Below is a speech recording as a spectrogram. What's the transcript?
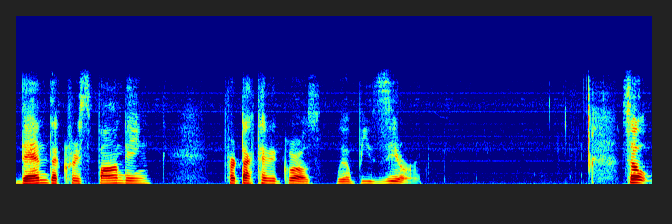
then the corresponding productivity growth will be zero. So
